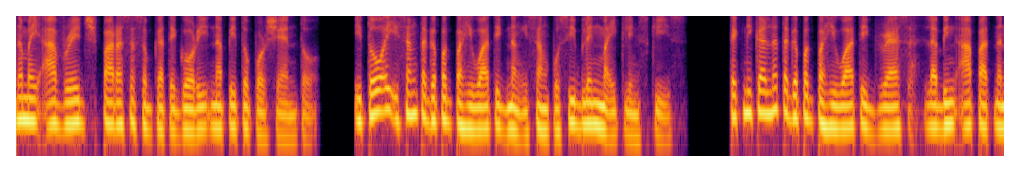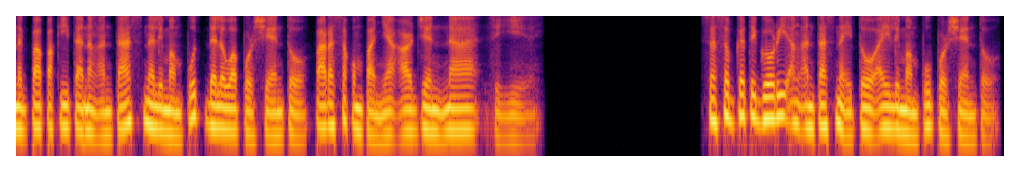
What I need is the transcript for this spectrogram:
na may average para sa subkategory na 7%. Ito ay isang tagapagpahiwatig ng isang posibleng maikling skis. Teknikal na tagapagpahiwatig RES 14 na nagpapakita ng antas na 52% para sa kumpanya Argent na The Sa subkategory ang antas na ito ay 50%.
